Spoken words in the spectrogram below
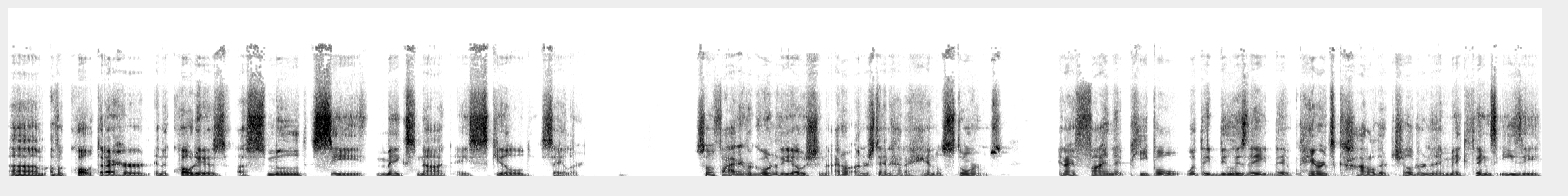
um, of a quote that I heard, and the quote is, "A smooth sea makes not a skilled sailor." So if I ever go into the ocean, I don't understand how to handle storms. And I find that people, what they do is they, their parents coddle their children and they make things easy.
